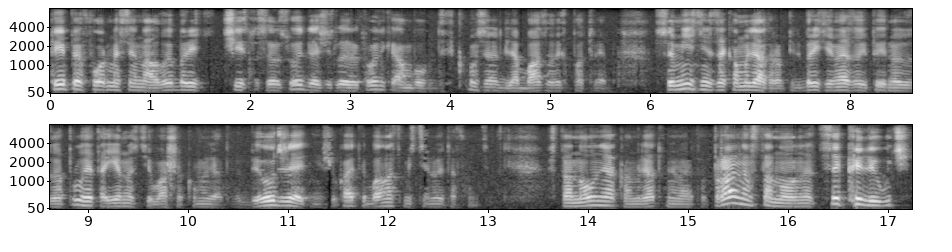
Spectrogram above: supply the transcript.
Типи форми сигналу. Виберіть чисто сенсорію для числової електроніки або модифіковану для базових потреб. Сумісність з акумулятором. Підберіть інверсу відповідно до запруги та ємності вашого акумулятора. Бюджетні. Шукайте баланс між та функцією. Встановлення акумулятора інвертора. Правильне встановлення це ключ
